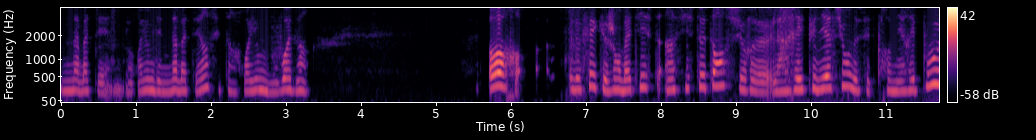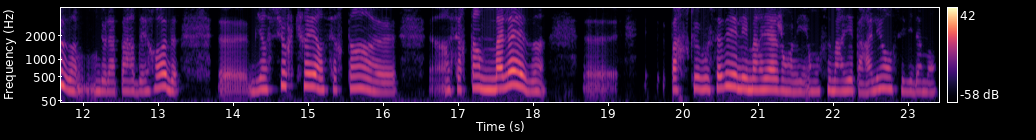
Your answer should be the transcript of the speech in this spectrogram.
nabatéenne. Le royaume des Nabatéens, c'est un royaume voisin. Or, le fait que Jean-Baptiste insiste tant sur euh, la répudiation de cette première épouse de la part d'Hérode, euh, bien sûr crée un certain, euh, malaise. parce que vous savez, les mariages, on, on, se mariait par alliance, évidemment.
